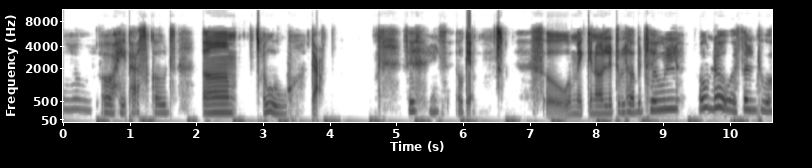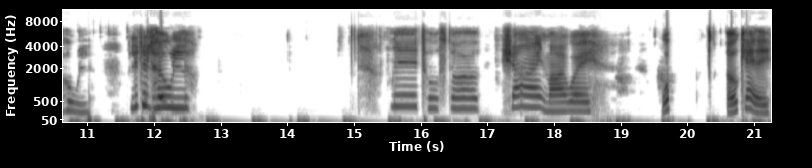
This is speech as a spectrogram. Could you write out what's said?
Oh, I hate passcodes. Um. Ooh, got. Okay. So we're making our little hubble hole. Oh no, I fell into a hole. Little hole. Little star, shine my way. Whoop. Okay,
